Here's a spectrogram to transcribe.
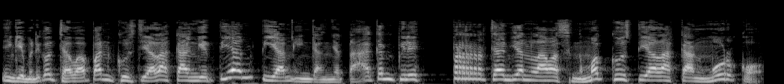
inggih menika jawaban Gusti Allah kangge tiang-tiang ingkang nyetakaken bilih perjanjian lawas ngemot Gusti Allah kang murka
